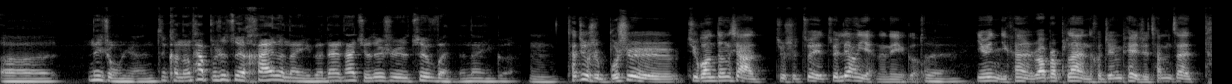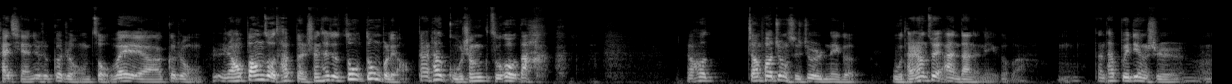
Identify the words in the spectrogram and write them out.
呃，那种人。就可能他不是最嗨的那一个，但是他绝对是最稳的那一个。嗯，他就是不是聚光灯下就是最最亮眼的那个，对。因为你看 Robert Plant 和 Jimmy Page 他们在台前就是各种走位啊，各种，然后邦佐他本身他就动动不了，但是他鼓声足够大，然后张 Paul Jones 就是那个舞台上最暗淡的那个吧，嗯，但他不一定是，嗯，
